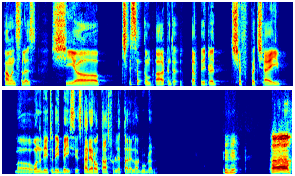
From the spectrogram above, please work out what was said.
Am înțeles. Și uh, ce se întâmpla Adică ce făceai uh, on a day-to-day basis? Care erau tascurile tale la Google? Uh-huh. Uh,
